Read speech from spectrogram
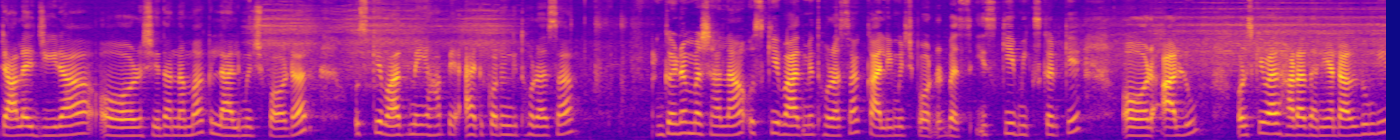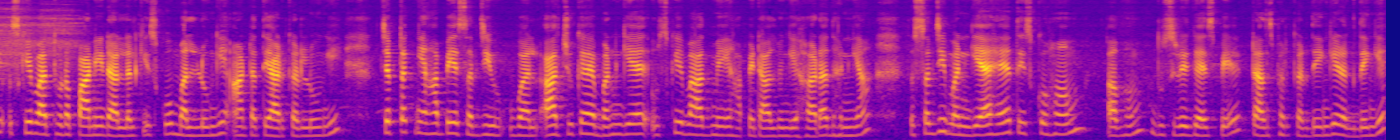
डाला है जीरा और सीधा नमक, लाल मिर्च पाउडर। उसके बाद मैं यहाँ पे ऐड करूँगी थोड़ा सा गरम मसाला, उसके बाद में थोड़ा सा काली मिर्च पाउडर, बस इसके मिक्स करके और आलू और उसके बाद हरा धनिया डाल दूँगी। उसके बाद थोड़ा पानी डाल डाल के इसको मल लूँगी, आटा तैयार कर लूँगी। जब तक यहाँ पे सब्ज़ी उबाल आ चुका है, बन गया है, उसके बाद मैं यहाँ पे डाल दूँगी हरा धनिया। तो सब्ज़ी बन गया है तो इसको हम, अब हम दूसरे गैस पे ट्रांसफ़र कर देंगे, रख देंगे।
